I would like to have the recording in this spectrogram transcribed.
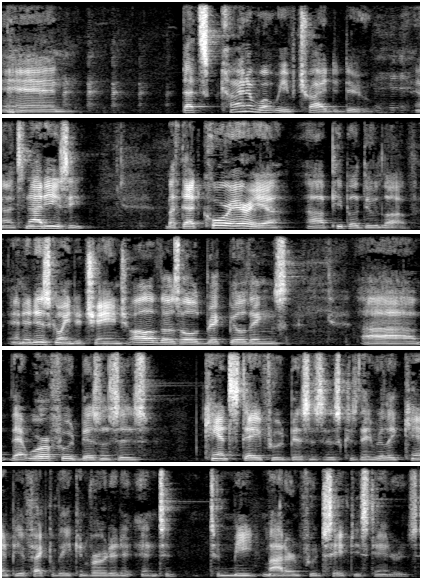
And that's kind of what we've tried to do. Now, it's not easy, but that core area uh, people do love, and it is going to change. All of those old brick buildings uh, that were food businesses can't stay food businesses because they really can't be effectively converted into to meet modern food safety standards.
